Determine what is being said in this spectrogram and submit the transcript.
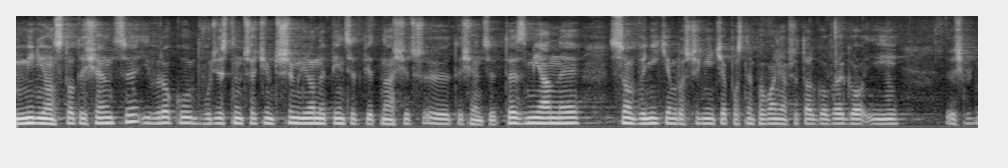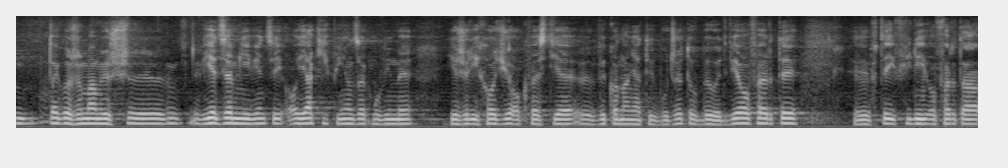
milion 100 tysięcy i w roku 23 3 miliony 515 trzy- tysięcy. Te zmiany są wynikiem rozstrzygnięcia postępowania przetargowego i tego, że mamy już y, wiedzę mniej więcej o jakich pieniądzach mówimy, jeżeli chodzi o kwestię y, wykonania tych budżetów. Były dwie oferty. Y, W tej chwili oferta,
